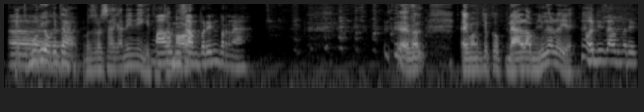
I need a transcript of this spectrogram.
Ketemu Eh, yuk kita menyelesaikan ini gitu mau sama orang. disamperin pernah Ya, emang emang cukup dalam juga lo ya. mau disamperin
